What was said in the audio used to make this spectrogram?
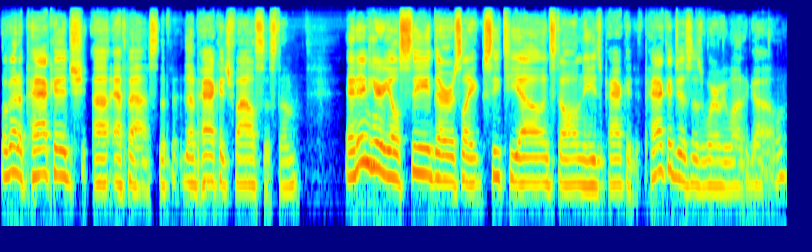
we'll go to package uh, FS, the, the package file system. And in here, you'll see there's like CTL install needs package. Packages is where we want to go.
